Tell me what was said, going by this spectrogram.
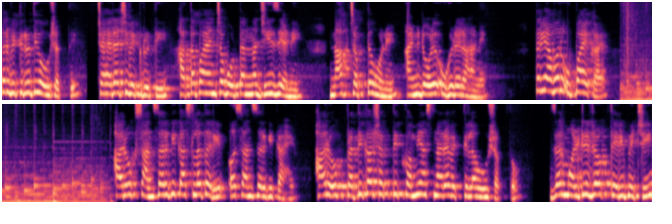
तर विकृती होऊ शकते. चेहऱ्याची विकृती हातापायांच्या बोटांना झीज येणे नाक चपट होणे आणि डोळे उघडे राहणे. तर यावर उपाय काय? हा रोग सांसर्गिक असला तरी असांसर्गिक आहे. हा रोग प्रतिकार शक्ती कमी असणाऱ्या व्यक्तीला होऊ शकतो. जर मल्टीड्रग थेरपीची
